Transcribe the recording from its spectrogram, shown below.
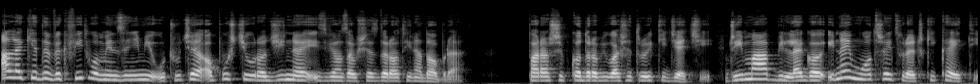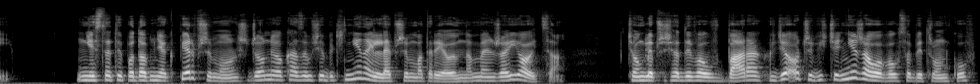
ale kiedy wykwitło między nimi uczucie, opuścił rodzinę i związał się z Dorothy na dobre. Para szybko dorobiła się trójki dzieci: Jima, Billego i najmłodszej córeczki Katie. Niestety, podobnie jak pierwszy mąż, Johnny okazał się być nie najlepszym materiałem na męża i ojca. Ciągle przesiadywał w barach, gdzie oczywiście nie żałował sobie trunków,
